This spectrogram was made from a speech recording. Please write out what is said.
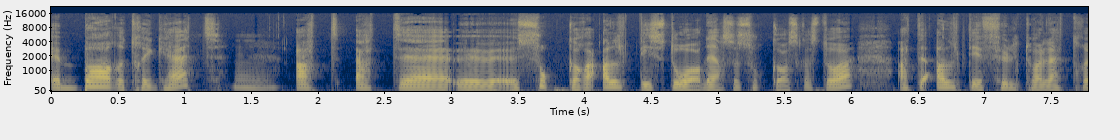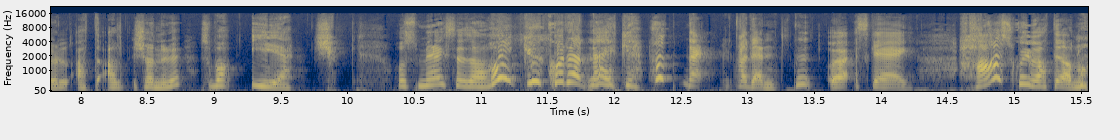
Eh, Bare trygghet. At, at uh, sukkeret alltid står der som sukkeret skal stå. At det alltid er full toalettrull. At det skjønner du? Så bare er tjukk. Hos meg så er det sånn Oi, gud, hvor er den? Nei, ikke? Nei, den Å, Skal jeg Hæ, skulle jeg vært der nå?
